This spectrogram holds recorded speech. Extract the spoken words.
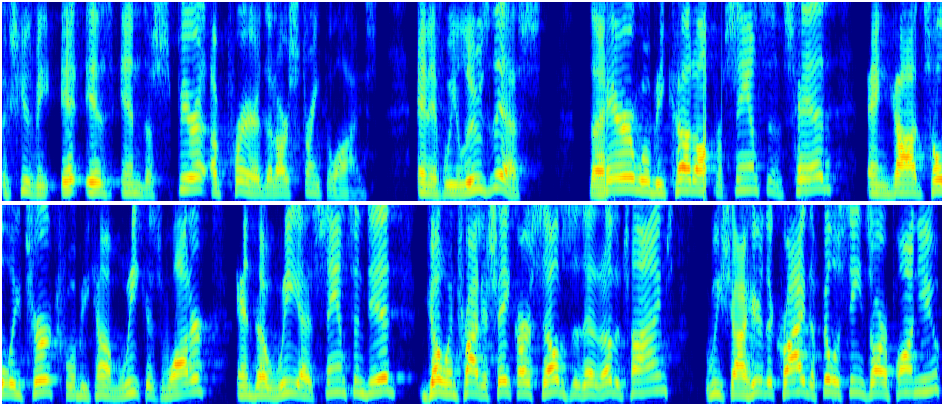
excuse me, it is in the spirit of prayer that our strength lies. And if we lose this, the hair will be cut off from Samson's head, and God's holy church will become weak as water. And though we, as Samson did, go and try to shake ourselves as at other times, we shall hear the cry, The Philistines are upon you,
